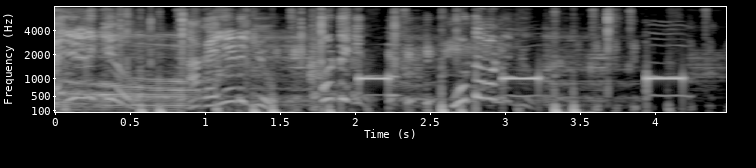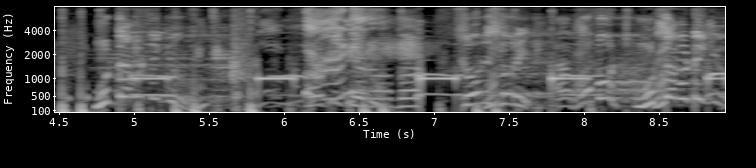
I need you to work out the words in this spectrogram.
കൈയടിക്കൂ ആ കൈയടിക്കൂ പൊട്ടിക്കൂ. മുട്ട പൊട്ടിക്കൂ. മുട്ട പൊട്ടിക്കൂ. സോറി സോറി റോബോട്ട് മുട്ട പൊട്ടിക്കൂ.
